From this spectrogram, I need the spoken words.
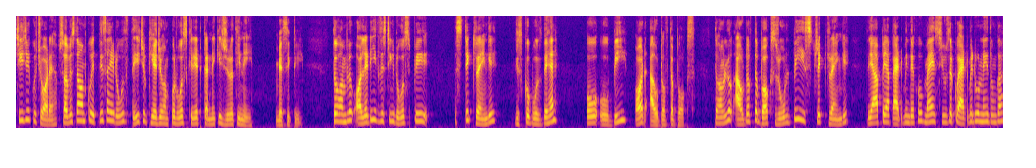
चीज़ें कुछ और हैं। सर्विस नाउ हमको इतनी सारी रूल्स दे चुकी है जो हमको रूल्स क्रिएट करने की ज़रूरत ही नहीं है बेसिकली तो हम लोग ऑलरेडी एग्जिस्टिंग रूल्स पे स्टिक रहेंगे, जिसको बोलते हैं ओ ओ बी और आउट ऑफ़ द बॉक्स तो हम लोग out of the box rule भी स्ट्रिक्ट रहेंगे। तो यहाँ पे आप एडमिन देखो, मैं इस यूज़र को एडमिन रूल नहीं दूँगा।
